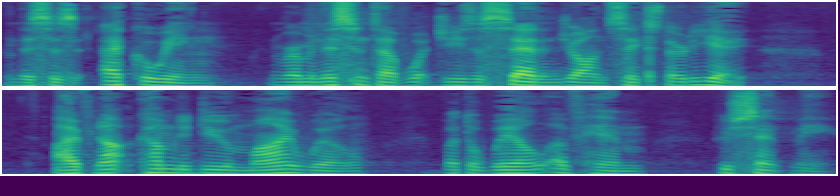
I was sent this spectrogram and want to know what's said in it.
And this is echoing, reminiscent of what Jesus said in John 6 38. I've not come to do my will, but the will of him who sent me.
